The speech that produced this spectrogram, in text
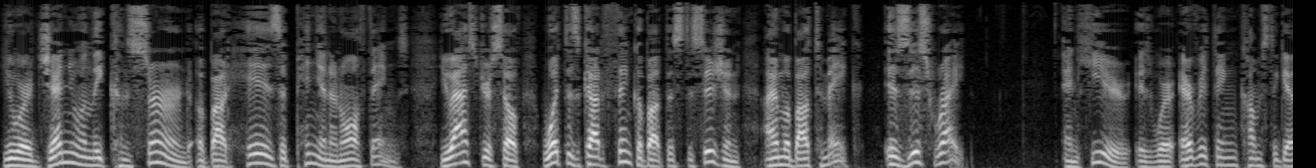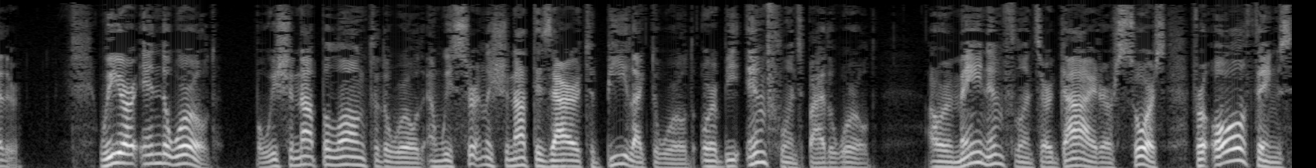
You are genuinely concerned about His opinion on all things. You ask yourself, what does God think about this decision I am about to make? Is this right? And here is where everything comes together. We are in the world, but we should not belong to the world, and we certainly should not desire to be like the world or be influenced by the world. Our main influence, our guide, our source for all things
